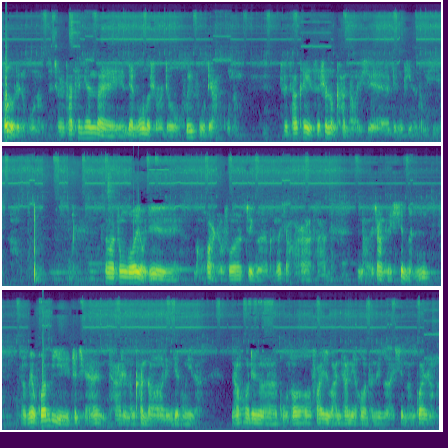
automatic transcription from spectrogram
都有这种功能。就是他天天在练功的时候就恢复这样的功能，所以他可以随时能看到一些灵体的东西。那么中国有句老话，就是说这个可能小孩啊，他脑袋上那个囟门呃没有关闭之前，他是能看到灵界东西的。然后这个骨头发育完全了以后，他那个囟门关上了，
